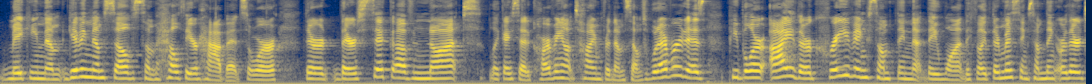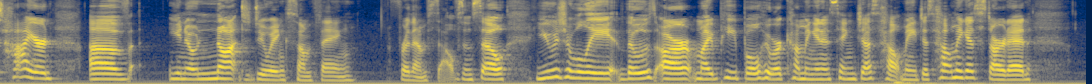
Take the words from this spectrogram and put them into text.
making them giving themselves some healthier habits or they're they're sick of not like I said carving out time for themselves whatever it is people are either craving something that they want they feel like they're missing something or they're tired of you know not doing something for themselves. And so usually those are my people who are coming in and saying just help me, just help me get started.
